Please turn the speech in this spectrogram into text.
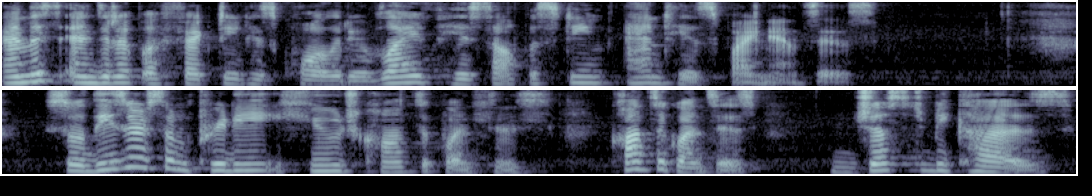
and this ended up affecting his quality of life, his self esteem, and his finances. So these are some pretty huge consequences consequences just because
